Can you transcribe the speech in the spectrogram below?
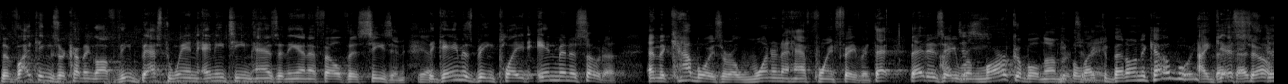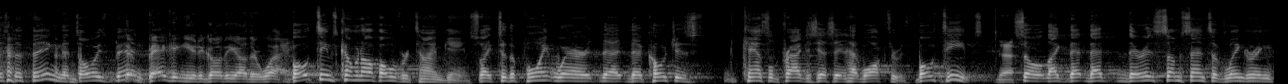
The Vikings are coming off the best win any team has in the NFL this season. Yeah. The game is being played in Minnesota, and the Cowboys are a one and a half point favorite. That that is a just- remarkable number People to like me. to bet on the Cowboys. I That- guess that's so. just a thing that's always been. They're begging you to go the other way. Both teams coming off overtime games, like to the point where the, the coaches canceled practice yesterday and had walkthroughs. Both teams. Yeah. So like that, that there is some sense of lingering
